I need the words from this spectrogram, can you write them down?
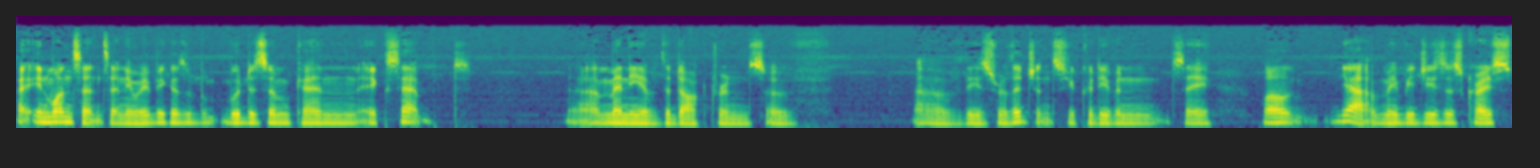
uh, in one sense anyway because B- buddhism can accept uh, many of the doctrines of of these religions you could even say well yeah maybe jesus christ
